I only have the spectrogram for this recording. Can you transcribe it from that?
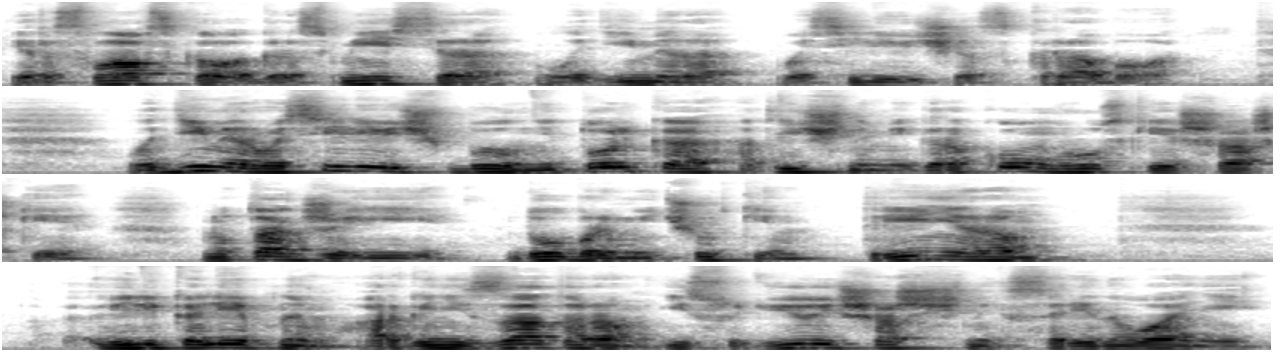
ярославского гроссмейстера Владимира Васильевича Скрабова. Владимир Васильевич был не только отличным игроком в русские шашки, но также и добрым и чутким тренером, великолепным организатором и судьей шашечных соревнований,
